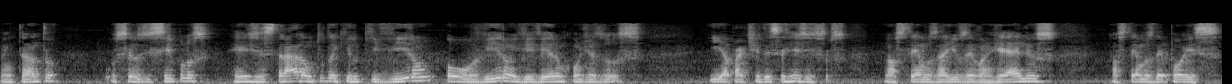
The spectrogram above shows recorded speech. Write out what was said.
No entanto, os seus discípulos registraram tudo aquilo que viram, ouviram e viveram com Jesus, e a partir desses registros, nós temos aí os evangelhos, nós temos depois,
